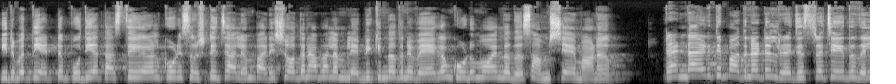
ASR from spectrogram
ഇരുപത്തിയെട്ട് പുതിയ തസ്തികകൾ കൂടി സൃഷ്ടിച്ചാലും പരിശോധനാ ഫലം ലഭിക്കുന്നതിന് വേഗം കൂടുമോ എന്നത് സംശയമാണ്. രണ്ടായിരത്തി പതിനെട്ടിൽ രജിസ്റ്റർ ചെയ്തതിൽ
